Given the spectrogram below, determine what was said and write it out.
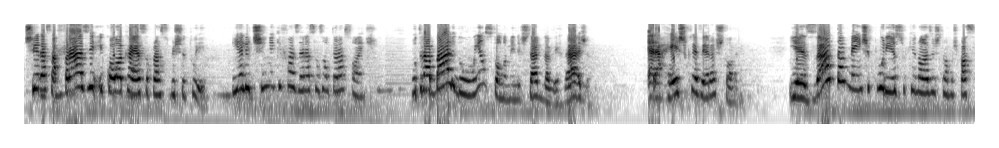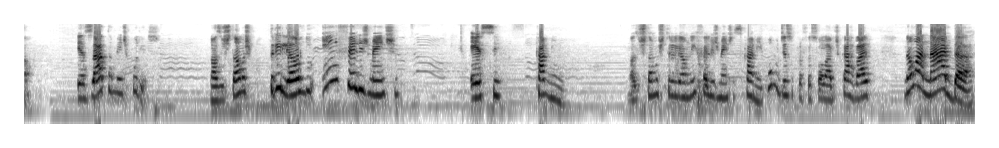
Tira essa frase e coloca essa para substituir. E ele tinha que fazer essas alterações. O trabalho do Winston no Ministério da Verdade era reescrever a história. E é exatamente por isso que nós estamos passando. Exatamente por isso. Nós estamos trilhando, infelizmente, esse caminho. Nós estamos trilhando, infelizmente, esse caminho. Como diz o professor Lavo de Carvalho, não há nada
